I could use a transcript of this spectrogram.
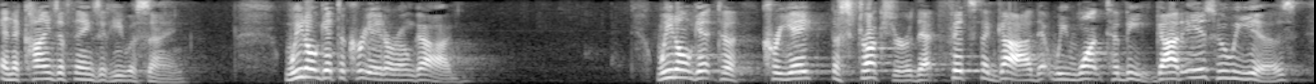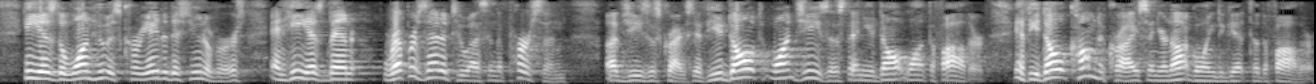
and the kinds of things that he was saying. We don't get to create our own God. We don't get to create the structure that fits the God that we want to be. God is who He is. He is the one who has created this universe, and He has been represented to us in the person of Jesus Christ. If you don't want Jesus, then you don't want the Father. If you don't come to Christ, then you're not going to get to the Father.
